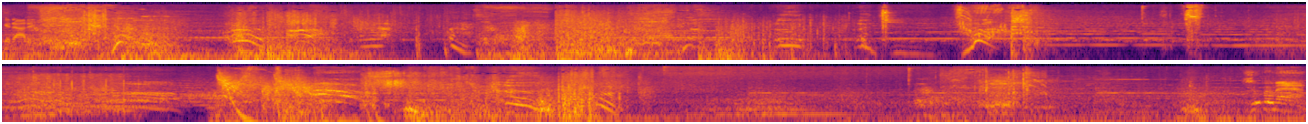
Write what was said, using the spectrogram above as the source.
To get out of here. Superman!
